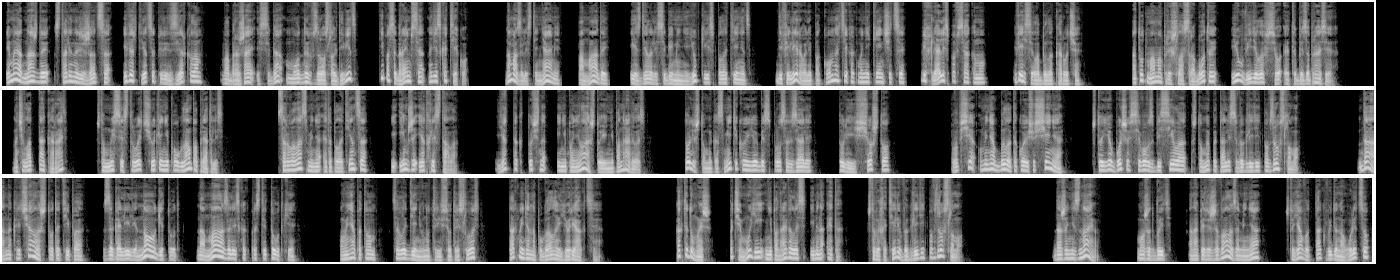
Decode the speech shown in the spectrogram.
И мы однажды стали наряжаться и вертеться перед зеркалом, воображая из себя модных взрослых девиц, типа собираемся на дискотеку. Намазались тенями, помадой и сделали себе мини-юбки из полотенец, дефилировали по комнате как манекенщицы, вихлялись по-всякому. Весело было, короче. А тут мама пришла с работы и увидела все это безобразие. Начала так орать, что мы с сестрой чуть ли не по углам попрятались сорвала с меня это полотенце и им же и отхлестала. Я так точно и не поняла, что ей не понравилось. То ли что мы косметику ее без спроса взяли, то ли еще что. Вообще, у меня было такое ощущение, что ее больше всего взбесило, что мы пытались выглядеть по-взрослому. Да, она кричала что-то типа «заголили ноги тут», «намазались, как проститутки». У меня потом Целый день внутри все тряслось, так меня напугала ее реакция. Как ты думаешь, почему ей не понравилось именно это, что вы хотели выглядеть по-взрослому? Даже не знаю. Может быть, она переживала за меня, что я вот так выйду на улицу,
